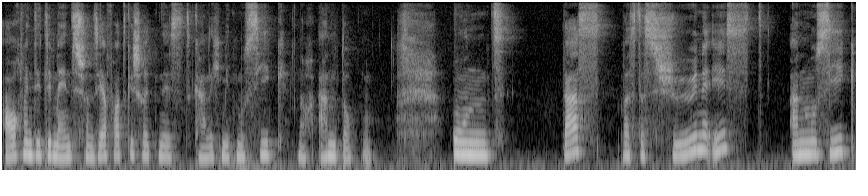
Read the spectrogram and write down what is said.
auch wenn die Demenz schon sehr fortgeschritten ist, kann ich mit Musik noch andocken. Und das, was das Schöne ist an Musik,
